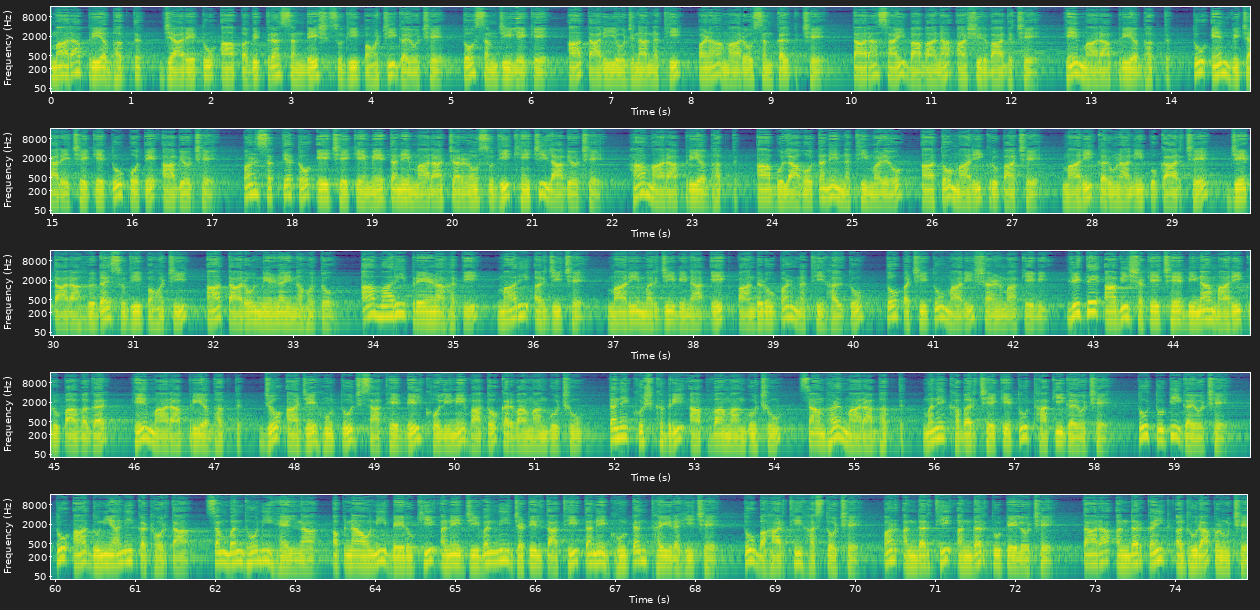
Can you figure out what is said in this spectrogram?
મારા પ્રિય ભક્ત, જ્યારે તું આ પવિત્ર સંદેશ સુધી પહોંચી ગયો છે, તો સમજી લે કે આ તારી યોજના નથી, પણ આ મારો સંકલ્પ છે. તારા સાંઈ બાબાના આશીર્વાદ છે. હે મારા પ્રિય ભક્ત, તું એમ વિચારે છે કે તું પોતે આવ્યો છે. પણ સત્ય તો એ છે કે મેં તને મારા ચરણો સુધી ખેંચી લાવ્યો છે. હા મારા પ્રિય ભક્ત, આ બોલાવો તને નથી મળ્યો, આ તો મારી કૃપા છે. મારી કરુણાની પુકાર છે, જે તારા હૃદય સુધી પહોંચી, આ તારો નિર્ણય નહોતો. આ મારી પ્રેરણા હતી, મારી અરજી છે. મારી મરજી વિના એક પાંદડું પણ નથી હલતું, તો પછી તું મારી શરણમાં કેવી રીતે આવી શકે છે બિના મારી કૃપા વગર? હે મારા પ્રિય ભક્ત, જો આજે હું તુજ સાથે દિલ ખોલીને વાતો કરવા માંગુ છું, તને ખુશખબરી આપવા માંગુ છું, સાંભળ મારા ભક્ત મને ખબર છે કે તું થાકી ગયો છે, તું તૂટી ગયો છે, તું આ દુનિયાની કઠોરતા, સંબંધોની હેલના, અપનાઓની બેરુખી અને જીવનની જટિલતાથી તને ઘૂંટન થઈ રહી છે, તું બહારથી હસતો છે, પણ અંદરથી અંદર તૂટેલો છે, તારા અંદર કંઈક અધૂરાપણું છે.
